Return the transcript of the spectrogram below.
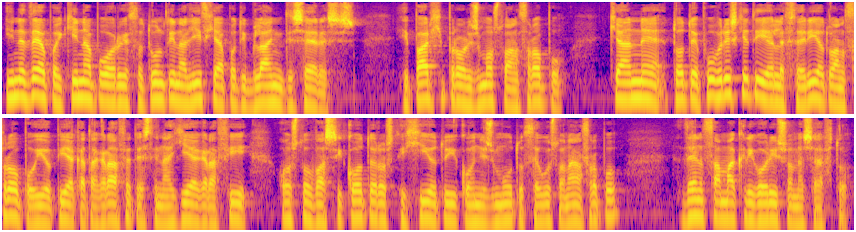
Είναι δε από εκείνα που οριοθετούν την αλήθεια από την πλάνη της αίρεσης. Υπάρχει προορισμός του ανθρώπου και αν ναι, τότε πού βρίσκεται η ελευθερία του ανθρώπου η οποία καταγράφεται στην Αγία Γραφή ως το βασικότερο στοιχείο του εικονισμού του Θεού στον άνθρωπο, δεν θα μακρηγορήσουμε σε αυτό.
